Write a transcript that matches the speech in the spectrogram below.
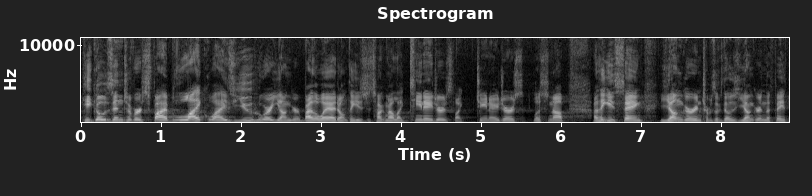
he goes into verse 5 likewise, you who are younger. By the way, I don't think he's just talking about like teenagers, like teenagers, listen up. I think he's saying younger in terms of those younger in the faith,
